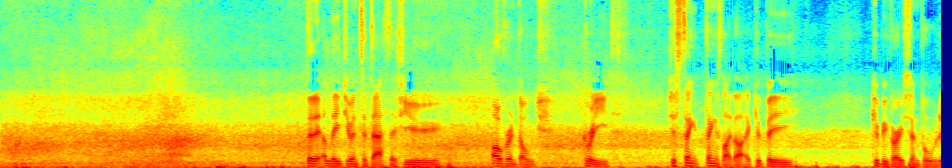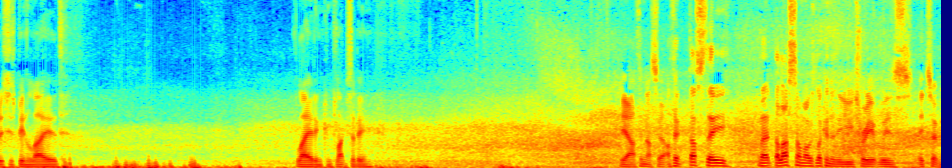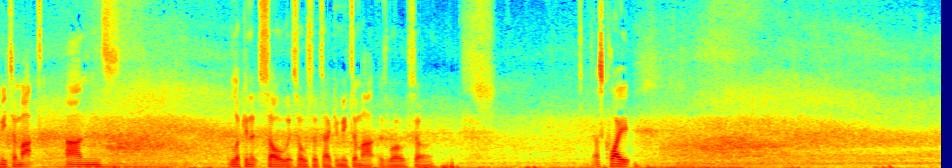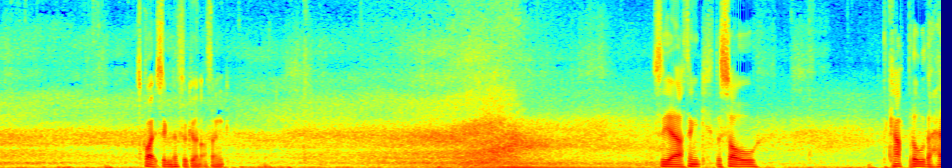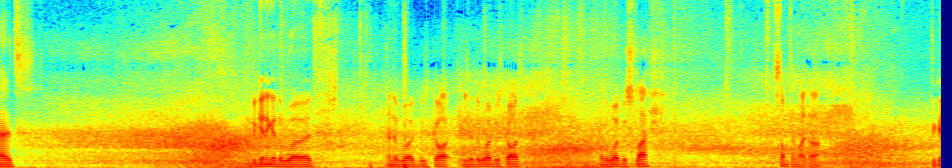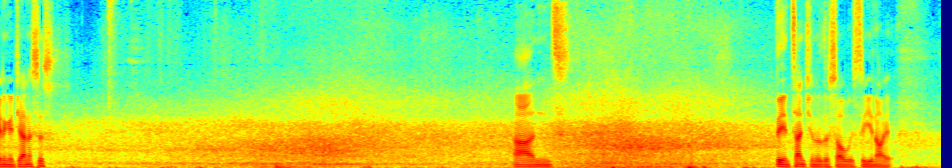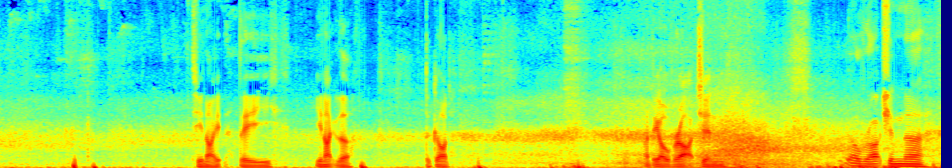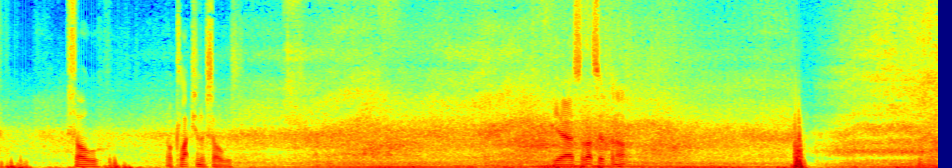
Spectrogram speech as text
that it'll lead you into death if you overindulge, greed, just think things like that. It could be could be very simple, but it's just been layered, layered in complexity. Yeah, I think that's it. I think that's the. The last time I was looking at the yew tree, it was it took me to Maat, and looking at soul, it's also taken me to Maat as well. So that's quite. It's quite significant, I think. So yeah, I think the soul, the capital, the head, the beginning of the word, and the word was God. Is it the word was God? Or the word was flesh? Something like that. Beginning of Genesis. And the intention of the soul is to unite. To unite the unite the the God at the overarching overarching uh, soul or collection of souls. Yeah, so that's it for now.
